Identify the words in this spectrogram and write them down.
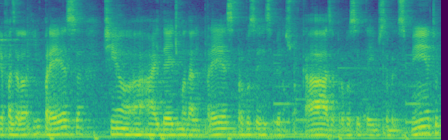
ia fazer ela impressa, tinha a, a ideia de mandar ela impressa para você receber na sua casa, para você ter no estabelecimento,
